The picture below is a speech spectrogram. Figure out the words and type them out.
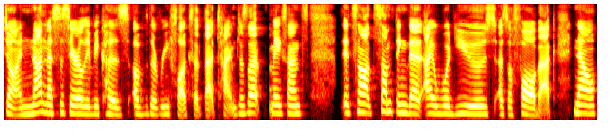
done, not necessarily because of the reflux at that time. Does that make sense? It's not something that I would use as a fallback. Now,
